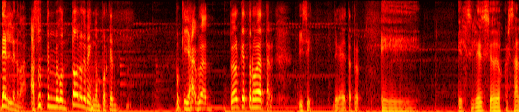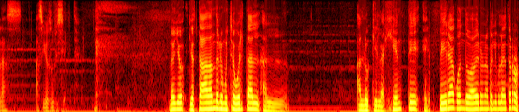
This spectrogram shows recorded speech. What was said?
denle nomás. Asústenme con todo lo que tengan. Porque, porque ya peor que esto no voy a estar. Y sí, llega a estar peor. Eh, el silencio de Oscar Salas ha sido suficiente. No, yo, yo estaba dándole mucha vuelta al, al- a lo que la gente espera cuando va a ver una película de terror.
